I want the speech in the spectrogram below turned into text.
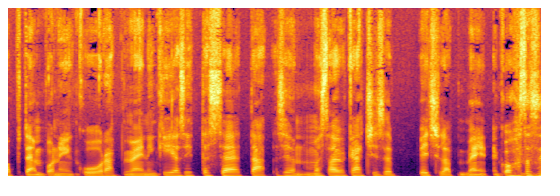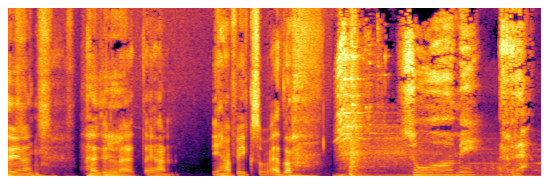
up-tempo niinku räppimeininkiä. Ja sitten se, että se on mun mielestä aika catchy se bitch lap kohta siinä. Sillä, että ihan, ihan fiksu veto. Suomi Rap.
